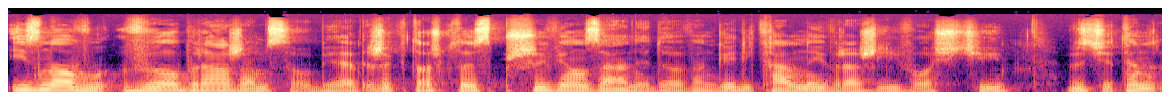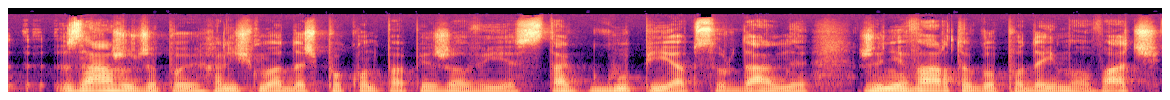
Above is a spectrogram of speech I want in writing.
I znowu wyobrażam sobie, że ktoś, kto jest przywiązany do ewangelikalnej wrażliwości, wiecie, ten zarzut, że pojechaliśmy oddać pokłon papieżowi, jest tak głupi i absurdalny, że nie warto go podejmować.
